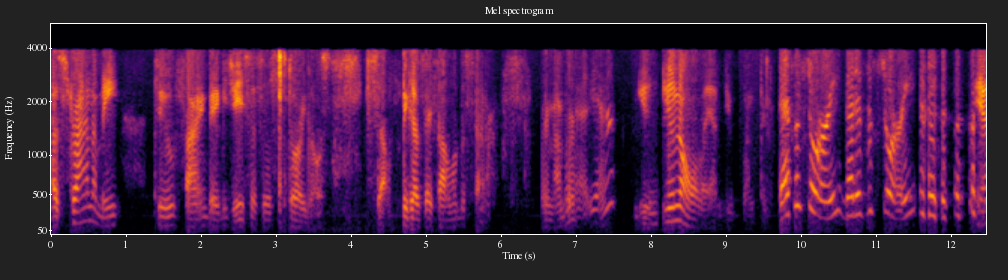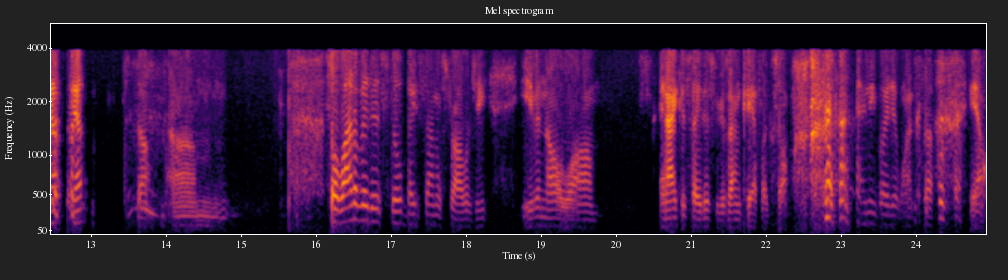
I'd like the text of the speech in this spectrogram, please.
astronomy to find baby Jesus, as the story goes. So because they followed the star. Remember? Uh, yeah. You you know all that. You went to That's the story. That is the story. yeah, yeah. So, um, so a lot of it is still based on astrology, even though, um, and I can say this because I'm Catholic, so anybody that wants to, you know,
